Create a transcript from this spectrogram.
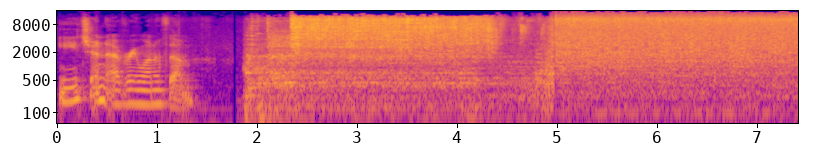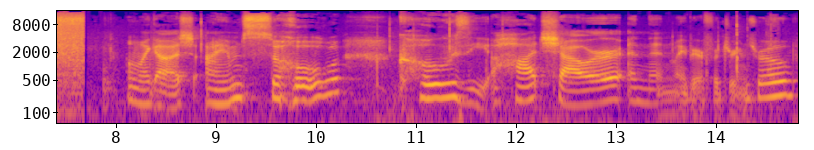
Each and every one of them. Oh my gosh, I am so cozy. A hot shower and then my Barefoot Dreams robe.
